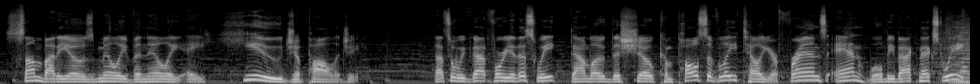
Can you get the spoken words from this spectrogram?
Somebody owes Milli Vanilli a huge apology. That's what we've got for you this week. Download this show compulsively, tell your friends, and we'll be back next week.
